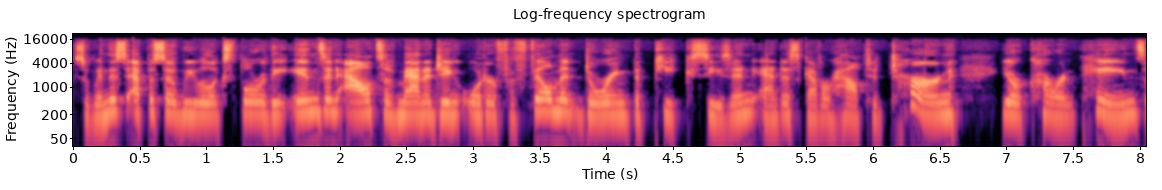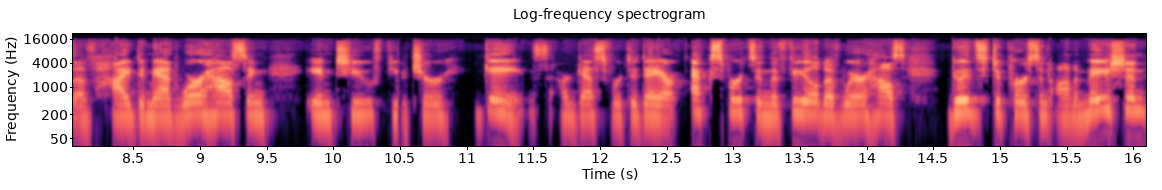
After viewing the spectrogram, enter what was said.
So, in this episode, we will explore the ins and outs of managing order fulfillment during the peak season and discover how to turn your current pains of high demand warehousing into future gains. Our guests for today are experts in the field of warehouse goods to person automation,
